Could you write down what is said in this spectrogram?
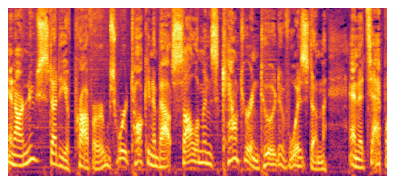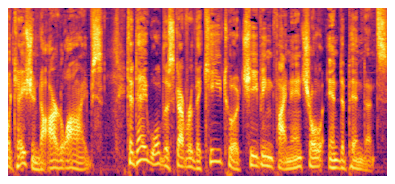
In our new study of Proverbs, we're talking about Solomon's counterintuitive wisdom and its application to our lives. Today, we'll discover the key to achieving financial independence.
